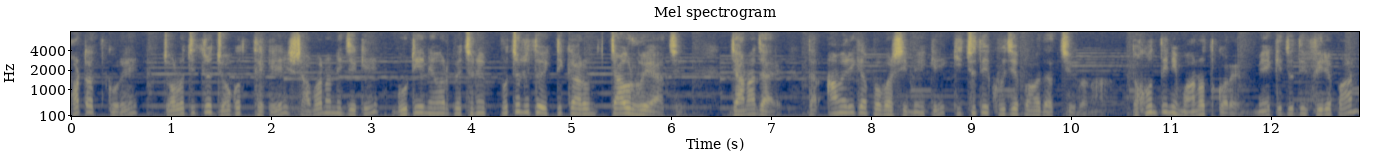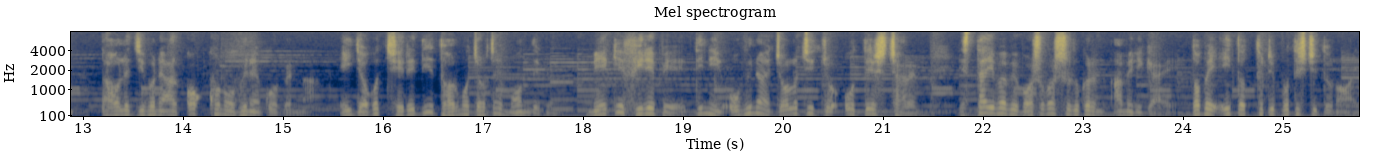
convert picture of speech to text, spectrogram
হঠাৎ করে চলচ্চিত্র জগৎ থেকে শাবানা নিজেকে গুটিয়ে নেওয়ার পেছনে প্রচলিত একটি কারণ চাউর হয়ে আছে। জানা যায়, তার আমেরিকা প্রবাসী মেয়েকে কিছুতেই খুঁজে পাওয়া যাচ্ছিল না। তখন তিনি মানত করেন, মেয়েকে যদি ফিরে পান, তাহলে জীবনে আর কখনো অভিনয় করবেন না। এই জগৎ ছেড়ে দিয়ে ধর্মচর্চায় মন দেবেন। মেয়েকে ফিরে পেয়ে তিনি অভিনয়, চলচ্চিত্র ও দেশ ছাড়েন। স্থায়ীভাবে বসবাস শুরু করেন আমেরিকায়। তবে এই তথ্যটি প্রতিষ্ঠিত নয়।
